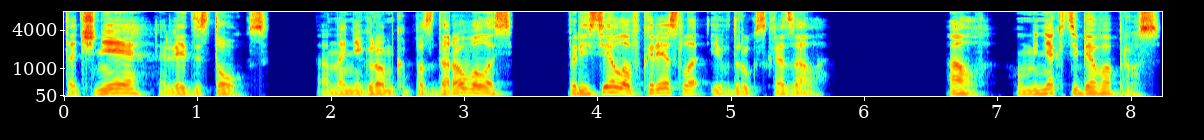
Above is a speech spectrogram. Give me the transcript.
Точнее, леди Стоукс. Она негромко поздоровалась, присела в кресло и вдруг сказала. «Ал, у меня к тебе вопрос.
